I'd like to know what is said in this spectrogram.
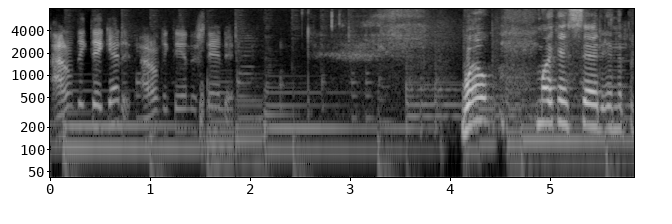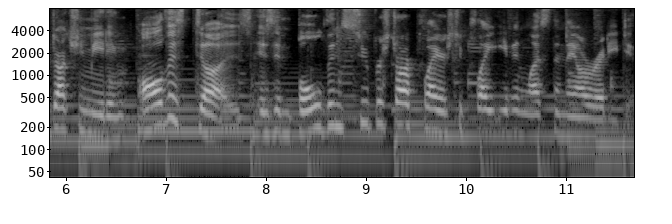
I don't think they get it. I don't think they understand it. Well, like I said in the production meeting, all this does is embolden superstar players to play even less than they already do.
